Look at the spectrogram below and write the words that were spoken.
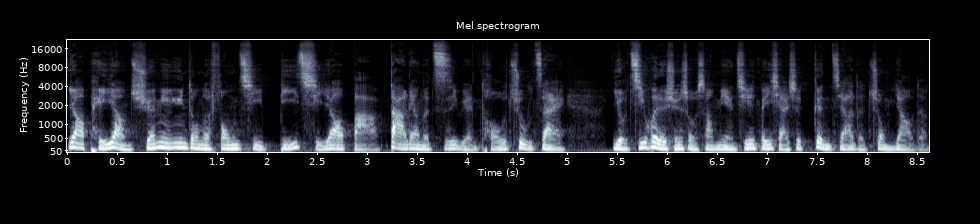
要培养全民运动的风气，比起要把大量的资源投注在有机会的选手上面，其实比起来是更加的重要的。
